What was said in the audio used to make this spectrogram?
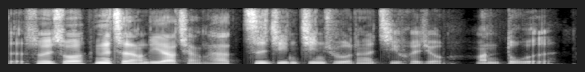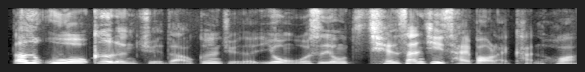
的。所以说，因为成长力道强，它资金进出的那个机会就蛮多的。但是我个人觉得，我个人觉得，用我是用前三季财报来看的话，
